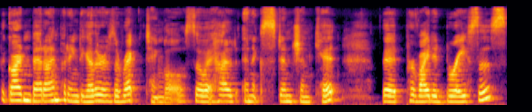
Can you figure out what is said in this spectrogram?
The garden bed I'm putting together is a rectangle, so it had an extension kit that provided braces.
